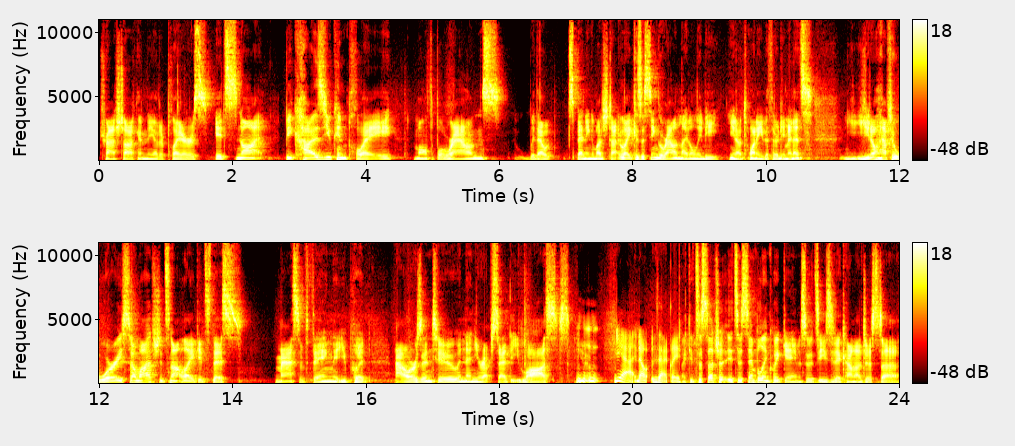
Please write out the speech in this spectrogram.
trash talking the other players, it's not because you can play multiple rounds without spending a bunch of time. Like because a single round might only be you know twenty to thirty minutes. You don't have to worry so much. It's not like it's this massive thing that you put hours into and then you're upset that you lost. Yeah, no, exactly. Like it's a such a it's a simple and quick game, so it's easy to kind of just uh,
